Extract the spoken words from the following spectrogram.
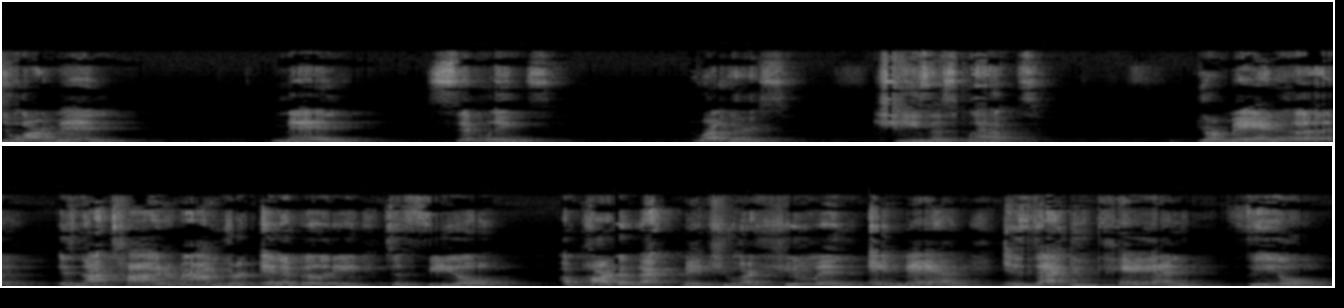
to our men. Men, siblings, brothers. Jesus wept. Your manhood is not tied around your inability to feel. A part of that makes you a human, a man, is that you can feel.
